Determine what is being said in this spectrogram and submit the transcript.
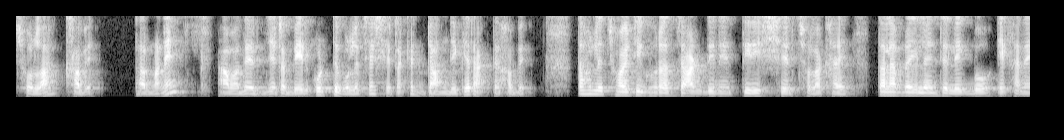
ছোলা খাবে। তার মানে আমাদের যেটা বের করতে বলেছে সেটাকে ডান দিকে রাখতে হবে। তাহলে ছয়টি ঘোড়া চার দিনে তিরিশ শের ছোলা খায়। তাহলে আমরা এই লাইনটা লিখব এখানে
